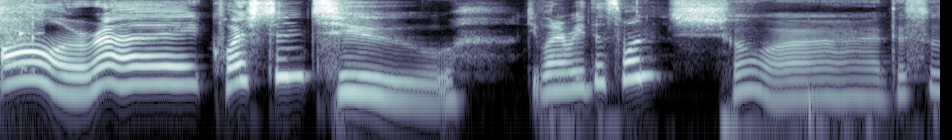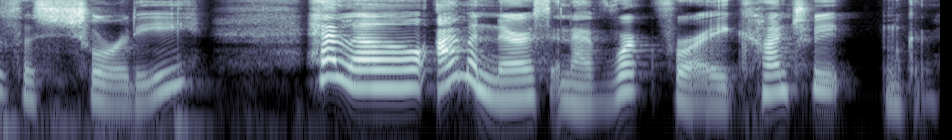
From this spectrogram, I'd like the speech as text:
All right. Question two. Do you want to read this one? Sure. This is a shorty. Hello, I'm a nurse and I've worked for a country. Okay.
